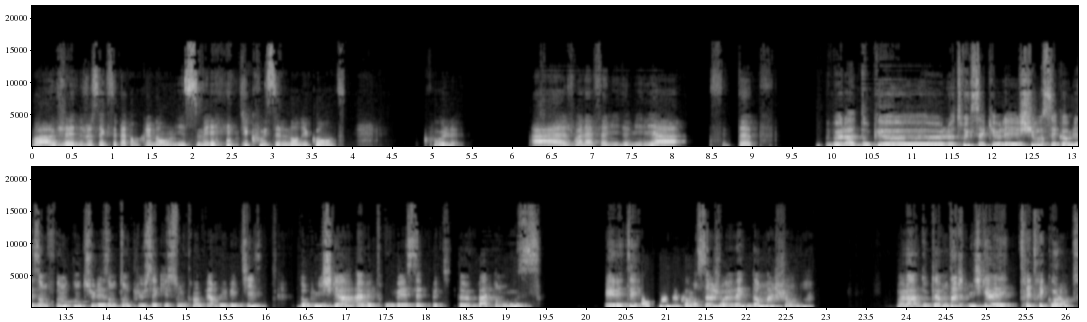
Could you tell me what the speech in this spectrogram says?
Bon, Eugène, je sais que c'est pas ton prénom, Miss, mais du coup, c'est le nom du compte. Cool. Ah, je vois la famille de Milia. C'est top. Voilà, donc euh, le truc c'est que les chiots c'est comme les enfants, quand tu les entends plus c'est qu'ils sont en train de faire des bêtises. Donc Mishka avait trouvé cette petite batte en mousse elle était en train de commencer à jouer avec dans ma chambre. Voilà, donc l'avantage, Mishka, elle est très très collante.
